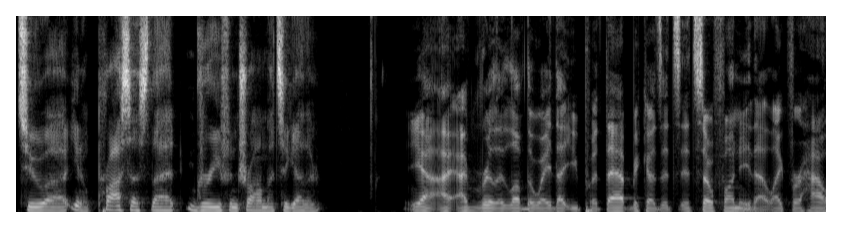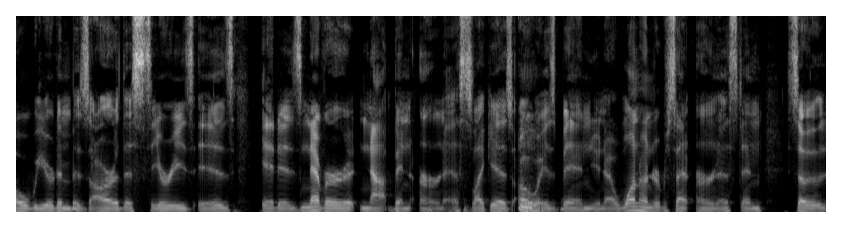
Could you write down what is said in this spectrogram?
to uh, you know process that grief and trauma together yeah, I, I really love the way that you put that because it's it's so funny that like for how weird and bizarre this series is, it has never not been earnest. Like it has mm. always been, you know, 100% earnest. And so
